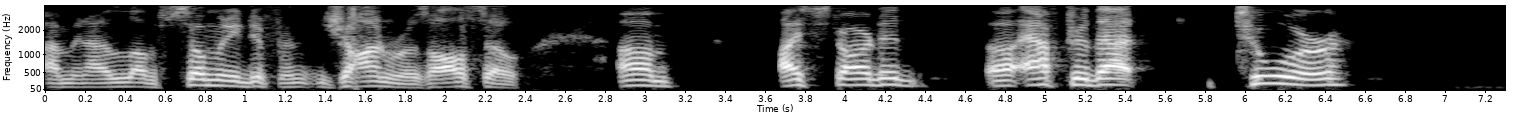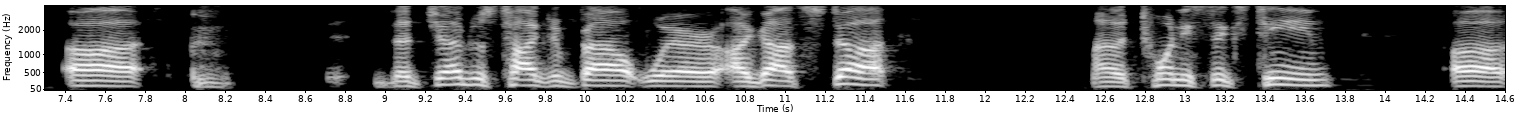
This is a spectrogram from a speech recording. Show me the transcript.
I- mean, I love so many different genres also. Um, I started uh, after that tour uh, that Jed was talking about where I got stuck, uh, 2016, uh,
